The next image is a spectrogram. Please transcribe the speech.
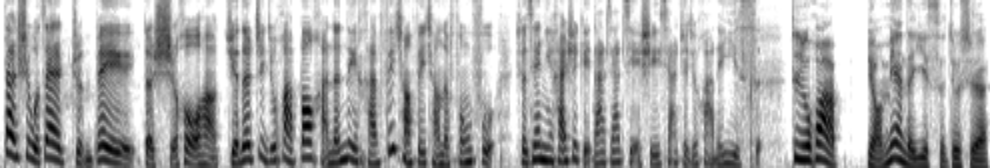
但是我在准备的时候哈、觉得这句话包含的内涵非常非常的丰富。首先，您还是给大家解释一下这句话的意思。这句话表面的意思就是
